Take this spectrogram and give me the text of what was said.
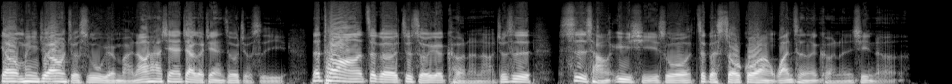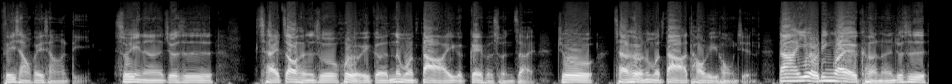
要命就要用九十五元买，然后它现在价格竟然只有九十一，那通常这个就只有一个可能啊，就是市场预期说这个收购案完成的可能性呢非常非常的低，所以呢就是才造成说会有一个那么大一个 gap 存在，就才会有那么大的套利空间。当然也有另外一个可能，就是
